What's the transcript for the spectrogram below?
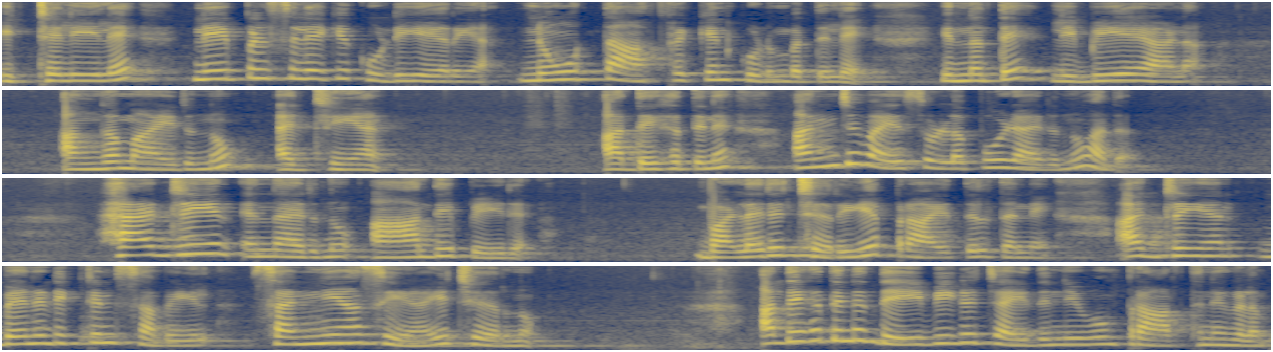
ഇറ്റലിയിലെ നേപ്പിൾസിലേക്ക് കുടിയേറിയ നോർത്ത് ആഫ്രിക്കൻ കുടുംബത്തിലെ ഇന്നത്തെ ലിബിയയാണ് അംഗമായിരുന്നു അഡ്രിയാൻ. അദ്ദേഹത്തിന് അഞ്ച് വയസ്സുള്ളപ്പോഴായിരുന്നു അത്. ഹാഡ്രിയൻ എന്നായിരുന്നു ആദ്യ പേര്. വളരെ ചെറിയ പ്രായത്തിൽ തന്നെ അഡ്രിയൻ ബെനഡിക്റ്റൻ സഭയിൽ സന്യാസിയായി ചേർന്നു. അദ്ദേഹത്തിന്റെ ദൈവിക ചൈതന്യവും പ്രാർത്ഥനകളും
